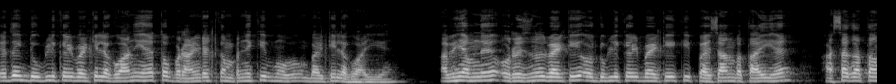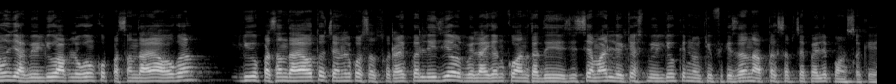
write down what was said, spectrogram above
यदि डुप्लीकेट बैटरी लगवानी है तो ब्रांडेड कंपनी की बैटरी लगवाइए। अभी हमने ओरिजिनल बैटरी और डुप्लीकेट बैटरी की पहचान बताई है। आशा करता हूँ यह वीडियो आप लोगों को पसंद आया होगा। वीडियो पसंद आया हो तो चैनल को सब्सक्राइब कर लीजिए और बेल आइकन को ऑन कर दीजिए, जिससे हमारी लेटेस्ट वीडियो की नोटिफिकेशन आप तक सबसे पहले पहुँच सके।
